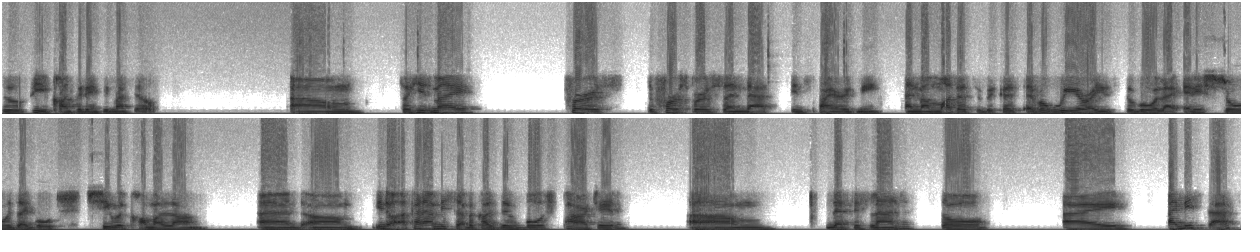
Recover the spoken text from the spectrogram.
to feel confident in myself. Um, so he's my first, the first person that inspired me. And my mother too, because everywhere I used to go, like any shows I go, she would come along. And, um, you know, I kind of miss that because they both parted, um, left this land. So I, I miss that.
